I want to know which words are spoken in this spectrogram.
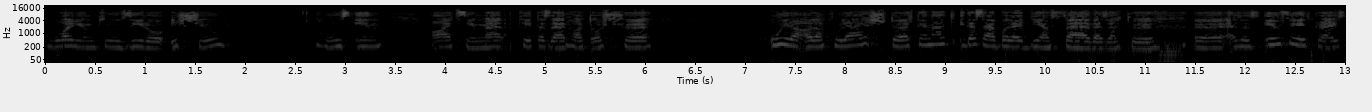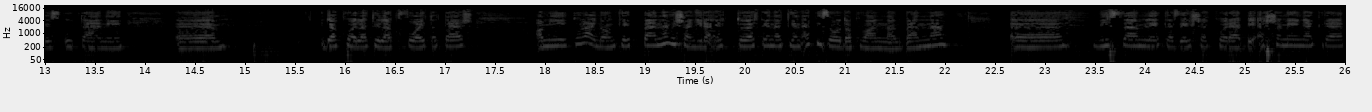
Volume 2 Zero Issue, Who's In alcímmel a 2006-os újraalakulás történet igazából egy ilyen felvezető. Ez az Infinite Crisis utáni gyakorlatilag folytatás, ami tulajdonképpen nem is annyira egy történet, ilyen epizódok vannak benne, visszaemlékezések korábbi eseményekre,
